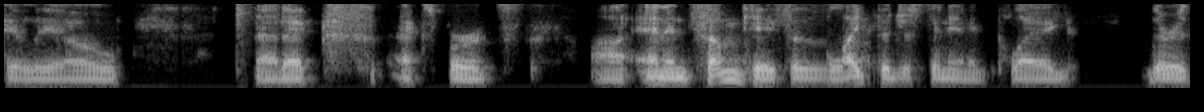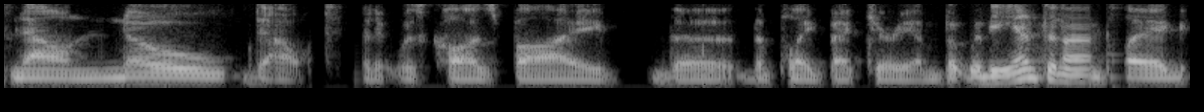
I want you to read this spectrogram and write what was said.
paleo genetics experts, uh, and in some cases, like the Justinianic plague, there is now no doubt that it was caused by the, the plague bacterium. But with the Antonine plague,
